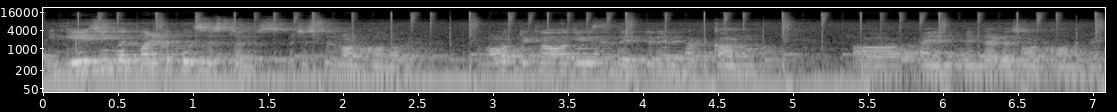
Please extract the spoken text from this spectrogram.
engaging with multiple systems, which is still not gone away. A lot of technologies in the interim have come and, and that has not gone away.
